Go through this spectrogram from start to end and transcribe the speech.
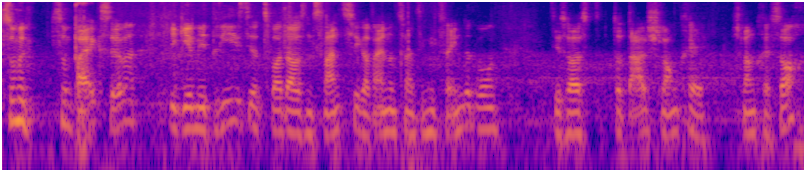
Zum, zum Bike selber, die Geometrie ist ja 2020 auf 21 nicht verändert worden. Das heißt, total schlanke, schlanke Sache.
